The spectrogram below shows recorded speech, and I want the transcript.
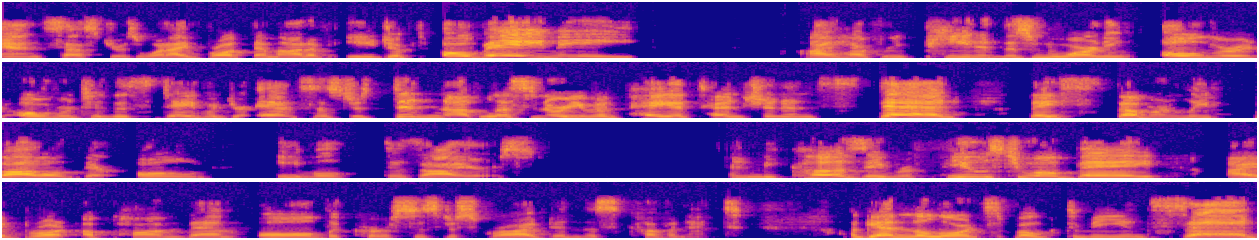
ancestors when I brought them out of Egypt, Obey me. I have repeated this warning over and over to this day, but your ancestors did not listen or even pay attention. Instead, they stubbornly followed their own evil desires. And because they refused to obey, I brought upon them all the curses described in this covenant. Again, the Lord spoke to me and said,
